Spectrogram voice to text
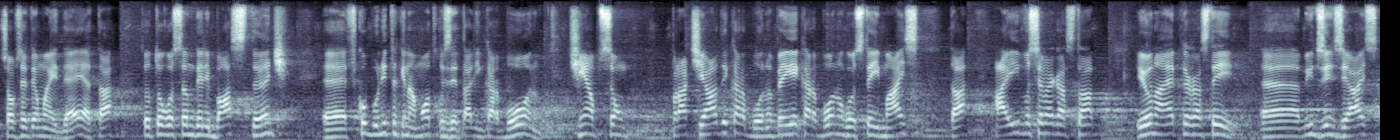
só para você ter uma ideia, tá? Então eu estou gostando dele bastante. É, ficou bonito aqui na moto com esse detalhe em carbono. Tinha a opção prateado e carbono. Eu peguei carbono, gostei mais, tá? Aí você vai gastar, eu na época gastei é, R$ 1.200,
